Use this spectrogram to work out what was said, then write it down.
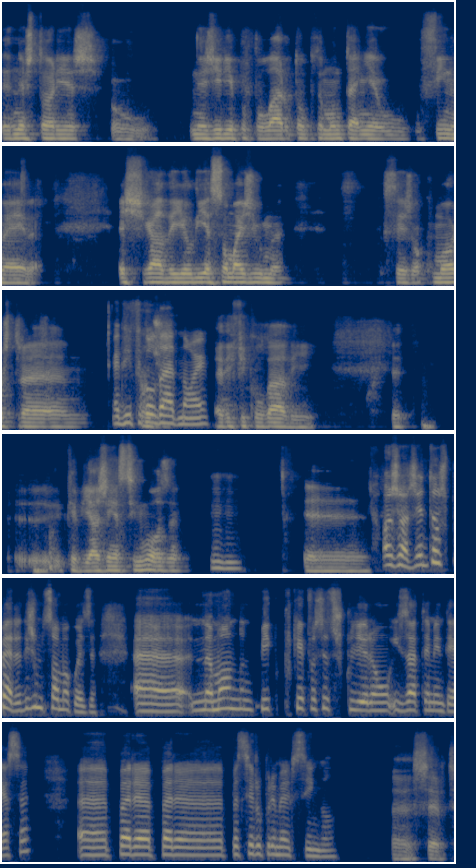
eh, nas histórias, ou na gíria popular, o topo da montanha, o, o fino é a chegada e ali é só mais uma, que seja o que mostra a dificuldade, não é? A dificuldade e eh, eh, que a viagem é sinuosa. Uhum. Uh... Oh Jorge, então espera, diz-me só uma coisa. Uh, na Mountain Peak, porquê é que vocês escolheram exatamente essa uh, para, para, para ser o primeiro single? certo,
